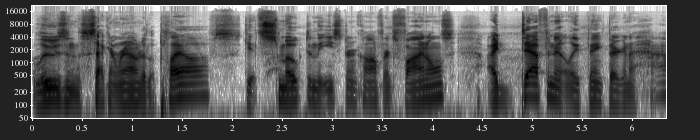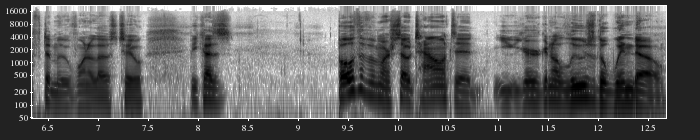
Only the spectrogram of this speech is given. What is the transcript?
lose in the second round of the playoffs, get smoked in the Eastern Conference Finals, I definitely think they're going to have to move one of those two, because both of them are so talented. You, you're going to lose the window.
